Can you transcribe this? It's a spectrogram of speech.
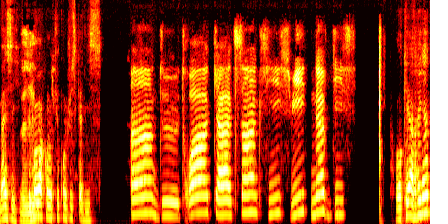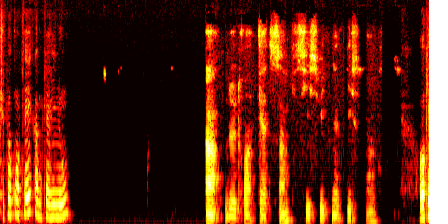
Vas-y, Vas-y. fais-moi voir comment tu comptes jusqu'à 10. 1, 2, 3, 4, 5, 6, 8, 9, 10. Ok, Adrien, tu peux compter comme Kalinou 1, 2, 3, 4, 5, 6, 8, 9, 10, 11. Ok,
